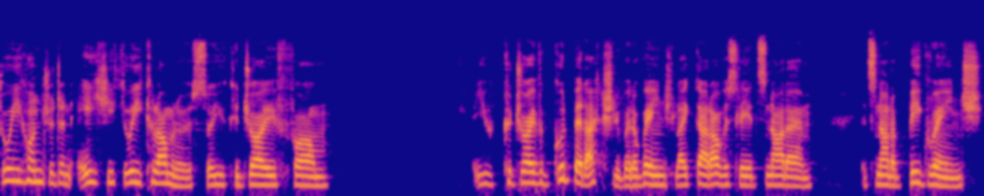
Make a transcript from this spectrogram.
three hundred and eighty-three kilometers. So you could drive from. You could drive a good bit actually with a range like that. Obviously, it's not um, it's not a big range.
